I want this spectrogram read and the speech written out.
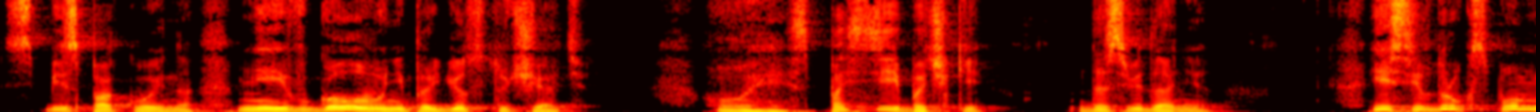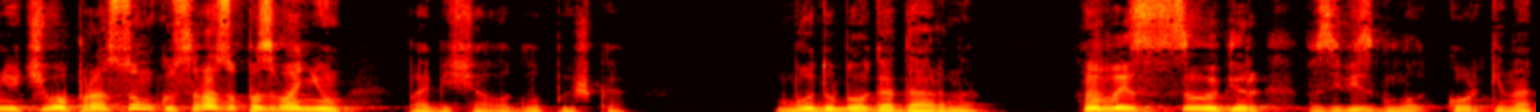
Спи спокойно, мне и в голову не придет стучать. Ой, спасибочки. До свидания. Если вдруг вспомню чего про сумку, сразу позвоню, пообещала глупышка. Буду благодарна. Вы супер, взвизгнула Коркина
